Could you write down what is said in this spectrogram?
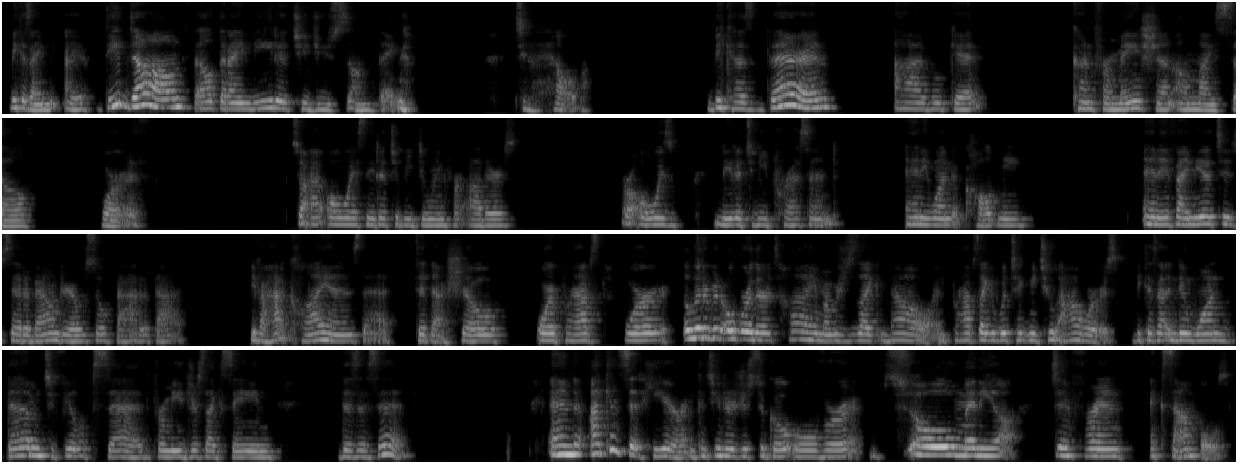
Because I I deep down felt that I needed to do something to help because then I will get confirmation on my self worth. So I always needed to be doing for others or always needed to be present. Anyone that called me. And if I needed to set a boundary, I was so bad at that. If I had clients that did not show or perhaps were a little bit over their time. I was just like, no. And perhaps like it would take me two hours because I didn't want them to feel upset for me just like saying, this is it. And I can sit here and continue just to go over so many uh, different examples.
